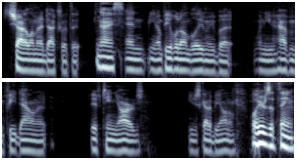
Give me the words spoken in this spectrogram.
shot a limit of ducks with it. Nice. And, you know, people don't believe me, but when you have them feet down at 15 yards, you just got to be on them. Well, here's the thing.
